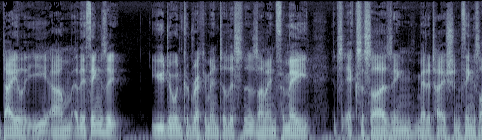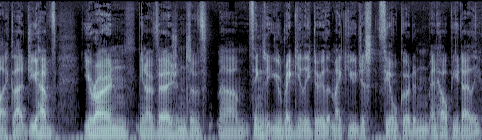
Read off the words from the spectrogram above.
daily, um, are there things that you do and could recommend to listeners? I mean, for me, it's exercising, meditation, things like that. Do you have your own, you know, versions of um, things that you regularly do that make you just feel good and, and help you daily?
